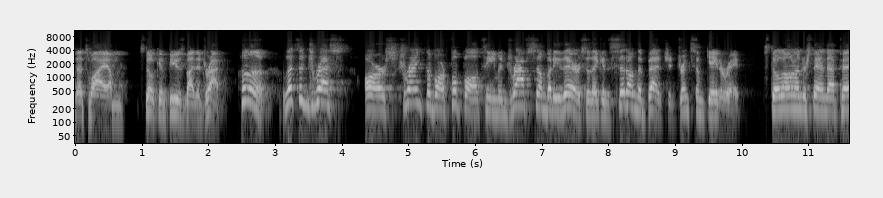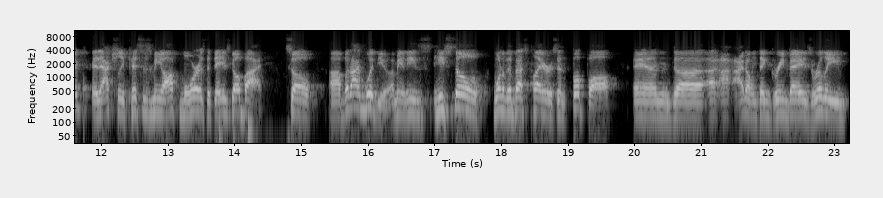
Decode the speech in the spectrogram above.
That's why I'm still confused by the draft. Huh? Let's address our strength of our football team and draft somebody there so they can sit on the bench and drink some Gatorade. Still don't understand that pick. It actually pisses me off more as the days go by. So, uh, but I'm with you. I mean, he's he's still one of the best players in football, and uh, I, I, don't think Green Bay is really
